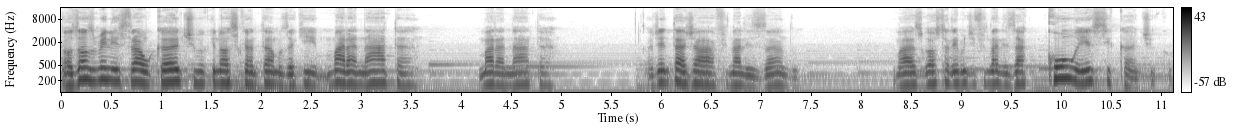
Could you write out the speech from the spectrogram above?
nós vamos ministrar o cântico que nós cantamos aqui, Maranata, Maranata. A gente está já finalizando, mas gostaríamos de finalizar com esse cântico.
